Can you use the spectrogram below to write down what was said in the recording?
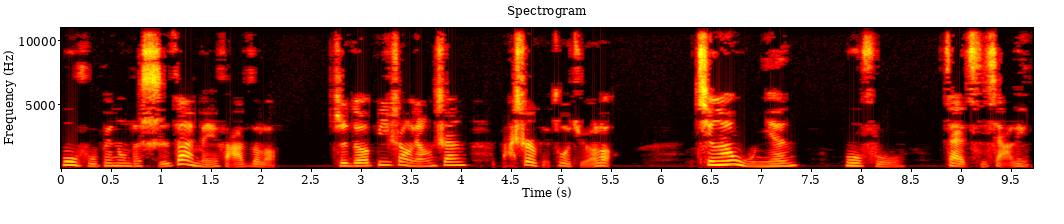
幕府被弄得实在没法子了，只得逼上梁山，把事儿给做绝了。庆安五年，幕府再次下令，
